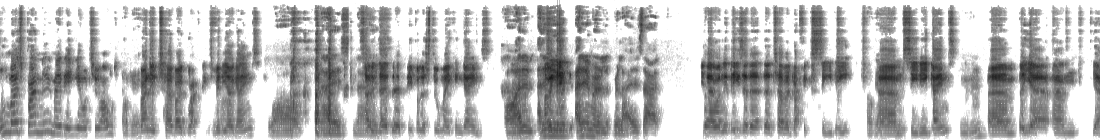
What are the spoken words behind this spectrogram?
almost brand new, maybe a year or two old. Okay. Brand new TurboGrafx video Wow. games. Wow. Nice, nice. So they're, they're, people are still making games. oh, I didn't. I I didn't mean, even. I didn't even realize that. Yeah, well, these are the, the TurboGrafx CD Okay. um, CD games. mm-hmm. Um, but yeah, um, yeah,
